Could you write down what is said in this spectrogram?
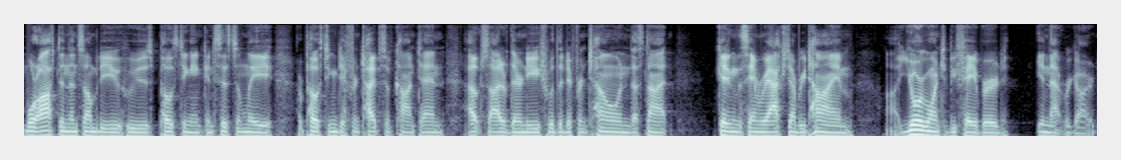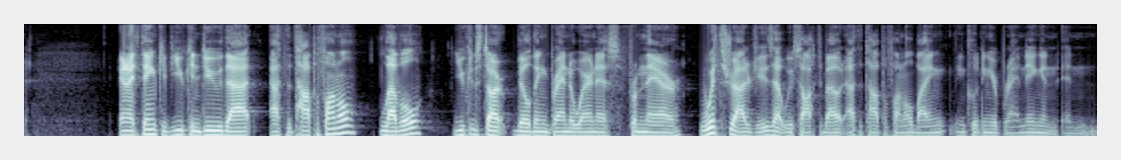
More often than somebody who's posting inconsistently or posting different types of content outside of their niche with a different tone that's not getting the same reaction every time, uh, you're going to be favored in that regard. And I think if you can do that at the top of funnel, level, you can start building brand awareness from there with strategies that we've talked about at the top of funnel by in- including your branding and, and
